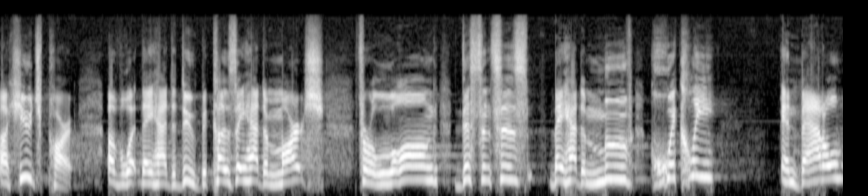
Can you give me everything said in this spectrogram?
a huge part of what they had to do because they had to march for long distances, they had to move quickly in battle.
